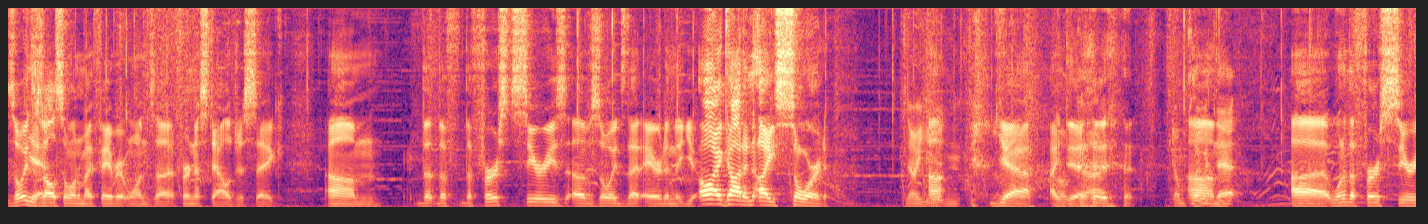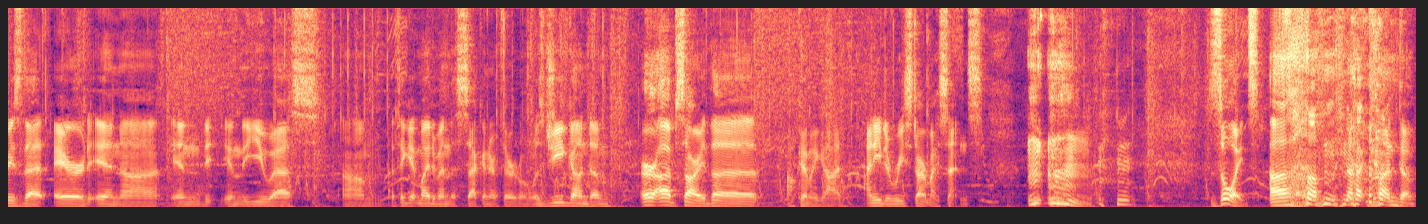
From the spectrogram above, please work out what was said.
Zoids is also one of my favorite ones uh, for nostalgia's sake. Um, the, the the first series of Zoids that aired in the oh, I got an ice sword. No, you Uh, didn't. Yeah, I Oh, did. Don't play um, with that. uh, one of the first series that aired in uh, in the in the U.S. Um, I think it might have been the second or third one was G Gundam. Or I'm sorry, the okay, my God, I need to restart my sentence. Zoids, um, not Gundam.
